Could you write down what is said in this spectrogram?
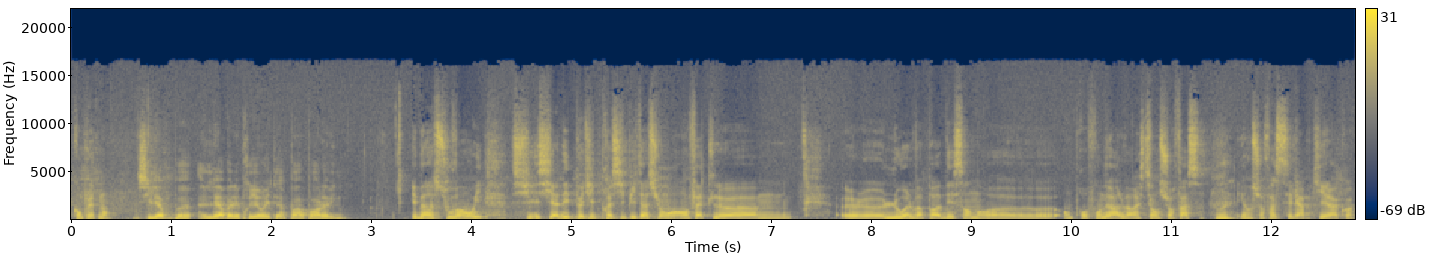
complètement. Si l'herbe, l'herbe elle est prioritaire par rapport à la vigne? Eh bien souvent oui. Si- S'il y a des petites précipitations, en fait le, euh, l'eau elle va pas descendre euh, en profondeur, elle va rester en surface. Ouais. Et en surface c'est l'herbe qui est là quoi.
